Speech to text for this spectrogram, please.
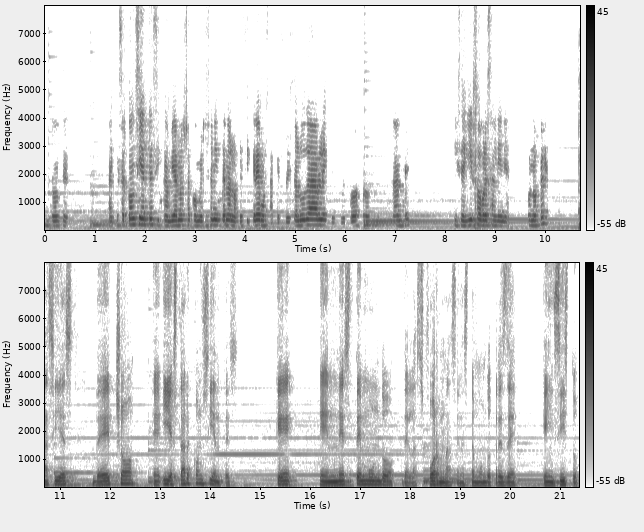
Entonces, hay que ser conscientes y cambiar nuestra conversación interna a lo que sí queremos, a que soy saludable, que soy próspero, abundante y seguir sobre esa línea. ¿O no, Fer? Así es. De hecho, eh, y estar conscientes que en este mundo de las formas, en este mundo 3D, que insisto,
